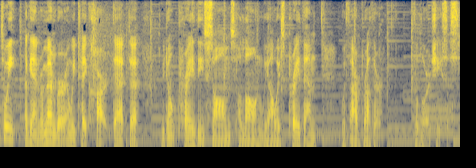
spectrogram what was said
So we, again, remember and we take heart that uh, we don't pray these Psalms alone. We always pray them with our brother, the Lord Jesus.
